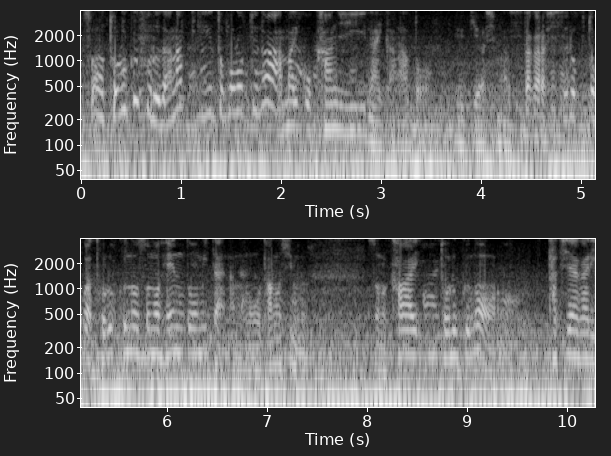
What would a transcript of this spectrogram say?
そのトルクフルだなっていうところっていうのはあまりこう感じないかなと。いう気がします。だから出力とかトルクのその変動みたいなものを楽しむその代わりトルクの立ち上がり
